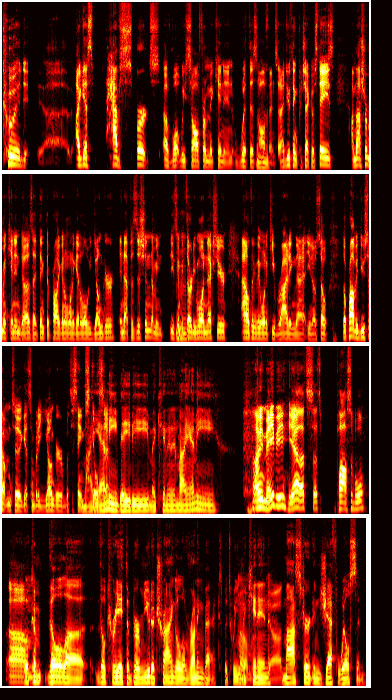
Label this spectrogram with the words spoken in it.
could, uh, I guess, have spurts of what we saw from McKinnon with this mm-hmm. offense. And I do think Pacheco stays. I'm not sure McKinnon does. I think they're probably going to want to get a little younger in that position. I mean, he's going to mm-hmm. be 31 next year. I don't think they want to keep riding that, you know. So they'll probably do something to get somebody younger with the same skill set. Miami, baby, McKinnon in Miami. I mean, maybe, yeah, that's that's possible. Um, they'll come, they'll uh, they'll create the Bermuda Triangle of running backs between oh McKinnon, Mostert, and Jeff Wilson.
